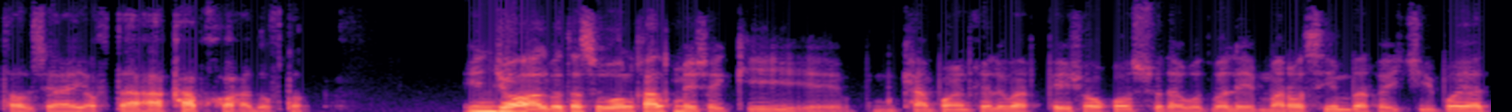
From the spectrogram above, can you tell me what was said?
توسعه یافته عقب خواهد افتاد. اینجا البته سوال خلق میشه که کمپاین خیلی وقت پیش آغاز شده بود ولی مراسم برای چی؟ باید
